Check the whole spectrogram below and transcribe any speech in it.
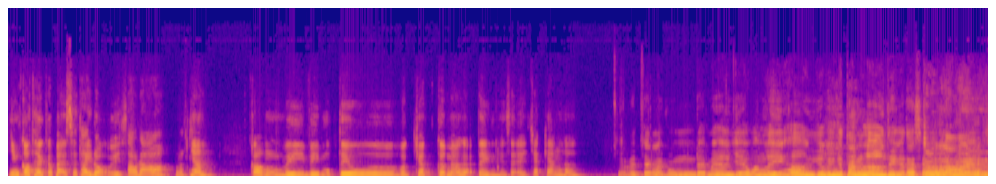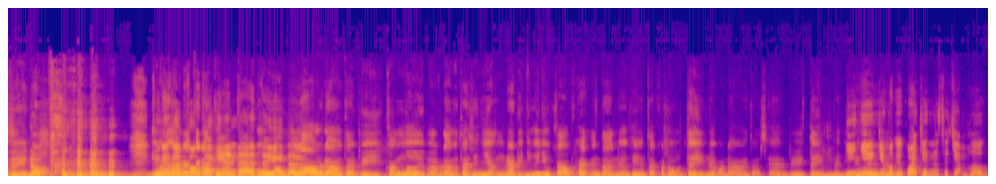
nhưng có thể các bạn sẽ thay đổi sau đó rất nhanh. Còn vì vì mục tiêu vật chất cơm áo gạo tiền thì sẽ chắc chắn hơn Cho nên chắc là cũng để Mai Hương về quản lý hơn chứ vì cái tăng lương thì người ta sẽ đúng lại dễ đọc nhưng mà thật ra cái đó cũng, cũng, tí. cũng không có Ừ. lâu đâu tại vì con người mà bắt đầu người ta sẽ nhận ra được những cái nhu cầu khác người ta nữa khi người ta có đủ tiền rồi bắt đầu người ta sẽ đi tìm ra những dĩ cái nhiên nhưng mà cái quá trình nó sẽ chậm hơn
